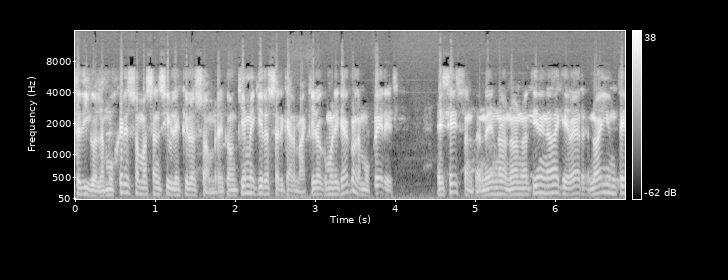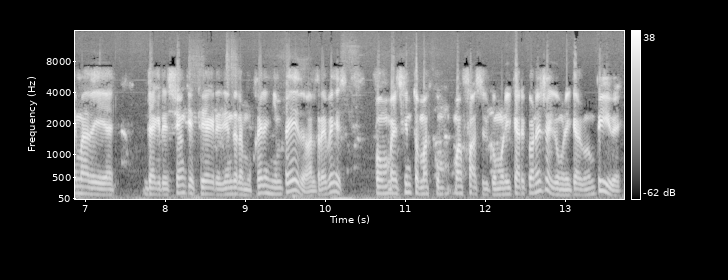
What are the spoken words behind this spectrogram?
Te digo, las mujeres son más sensibles que los hombres. ¿Con quién me quiero acercar más? Quiero comunicar con las mujeres. Es eso, ¿entendés? No, no, no tiene nada que ver. No hay un tema de, agresión que estoy agrediendo a las mujeres ni en pedo, al revés. Me siento más, más fácil comunicar con ella que comunicar con un pibe.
